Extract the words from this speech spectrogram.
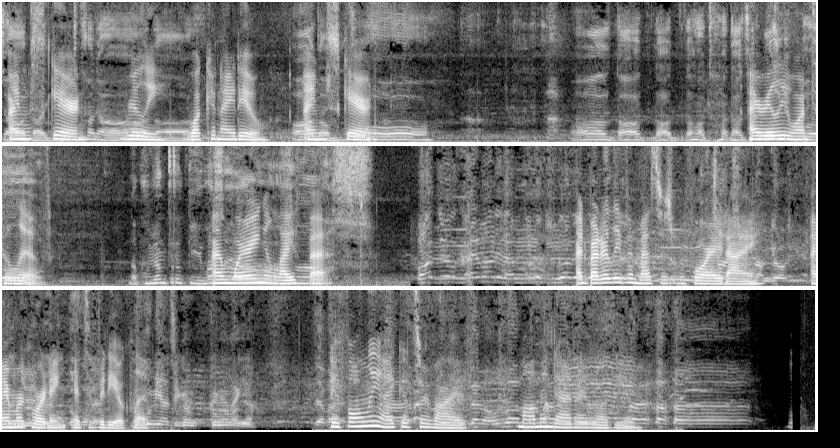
I'm scared. Really, what can I do? I'm scared. I really want to live. I'm wearing a life vest. I'd better leave a message before I die. I am recording. It's a video clip. If only I could survive. Mom and Dad, I love you.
